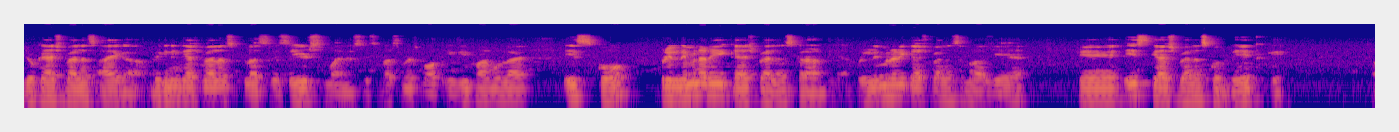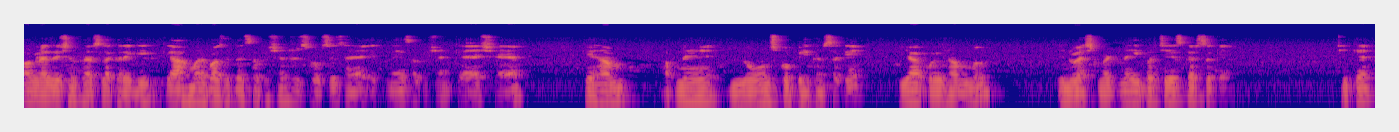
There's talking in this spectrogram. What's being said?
जो कैश बैलेंस आएगा beginning cash balance plus receipts minus disbursements बहुत इजी फार्मूला है। इसको प्रिलिमिनरी कैश बैलेंस करार दिया प्रिलिमिनरी कैश बैलेंस से मराज ये है कि इस कैश बैलेंस को देख के ऑर्गेनाइजेशन फैसला करेगी कि क्या हमारे पास इतने सफिशेंट रिसोर्स हैं, इतने सफिशेंट कैश है कि हम अपने लोन्स को पे कर सकें या कोई हम इन्वेस्टमेंट नहीं परचेज़ कर सकें, ठीक है?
